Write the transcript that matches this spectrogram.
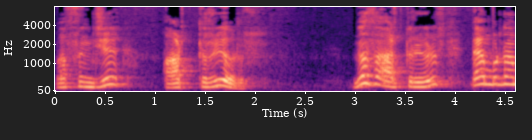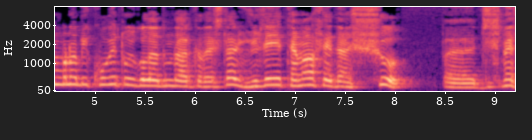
basıncı arttırıyoruz. Nasıl arttırıyoruz? Ben buradan buna bir kuvvet uyguladığımda arkadaşlar yüzeye temas eden şu e, cisme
